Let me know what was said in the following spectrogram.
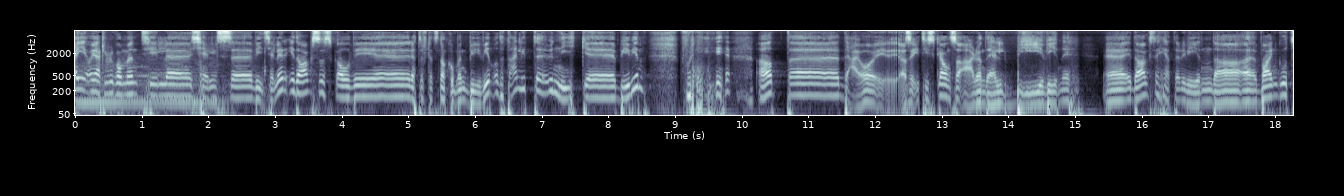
Hei og hjertelig velkommen til eh, Kjells eh, vinkjeller. I dag så skal vi eh, rett og slett snakke om en byvin. Og dette er en litt unik byvin. Fordi at det er jo Altså, i Tyskland så er det jo en del byviner. Eh, I dag så heter vinen da eh, Weingut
